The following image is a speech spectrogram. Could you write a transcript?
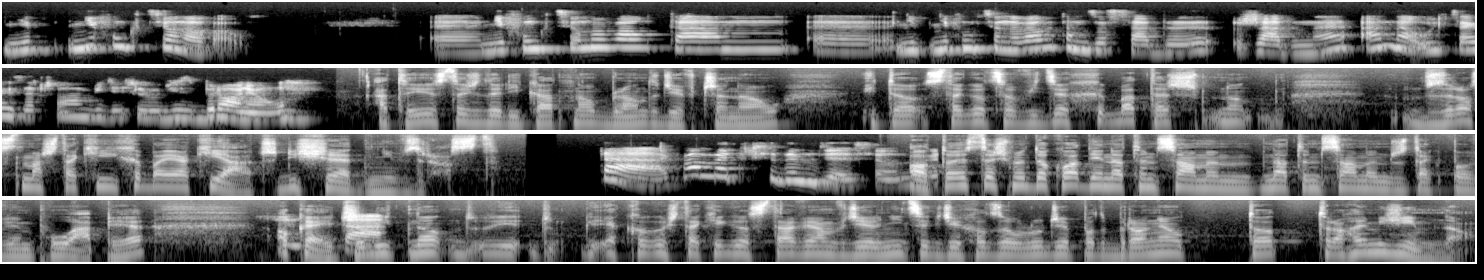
nie, nie funkcjonował. E, nie, funkcjonował tam, e, nie, nie, funkcjonowały tam zasady żadne, a na ulicach zaczęłam widzieć ludzi z bronią. A ty jesteś delikatną, blond dziewczyną i to z tego co widzę chyba też no, wzrost masz taki chyba jak ja, czyli średni wzrost. Tak, mam 1,70 m. O, to jesteśmy dokładnie na tym samym, na tym samym, że tak powiem, pułapie. Okej, okay, tak. czyli no, jak kogoś takiego stawiam w dzielnicy, gdzie chodzą ludzie pod bronią, to trochę mi zimno.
